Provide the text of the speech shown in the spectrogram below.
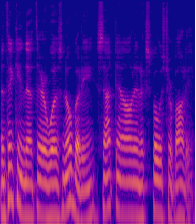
and thinking that there was nobody, sat down and exposed her body.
